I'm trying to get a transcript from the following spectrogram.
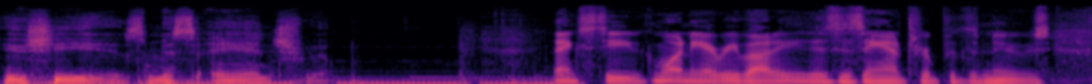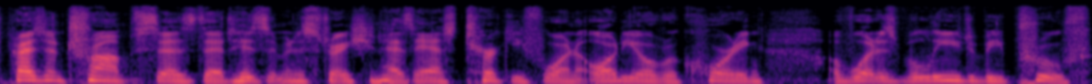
here she is, Miss Ann Tripp. Thanks, Steve. Good morning, everybody. This is Ann Tripp with the news. President Trump says that his administration has asked Turkey for an audio recording of what is believed to be proof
